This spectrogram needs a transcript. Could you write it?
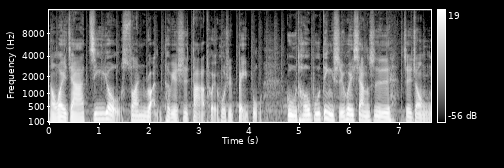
然后外加肌肉酸软，特别是大腿或是背部，骨头不定时会像是这种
